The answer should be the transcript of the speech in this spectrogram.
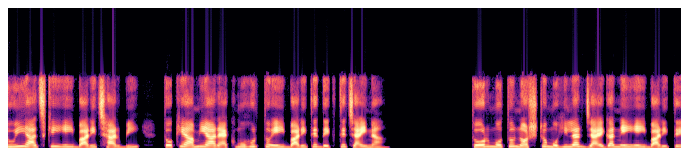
তুই আজকেই এই বাড়ি ছাড়বি, তোকে আমি আর এক মুহূর্ত এই বাড়িতে দেখতে চাই না। তোর মতো নষ্ট মহিলার জায়গা নেই এই বাড়িতে।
